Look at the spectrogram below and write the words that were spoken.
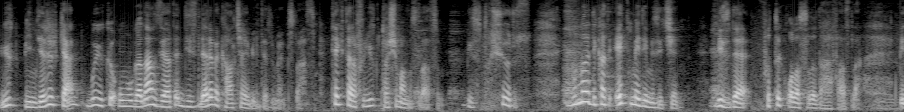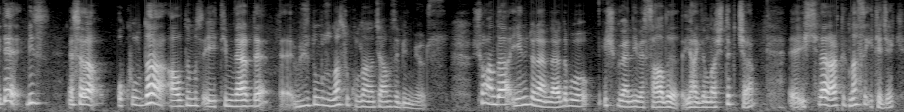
yük bindirirken bu yükü omurgadan ziyade dizlere ve kalçaya bildirmemiz lazım. Tek taraflı yük taşımamız lazım. Biz taşıyoruz. Bunlara dikkat etmediğimiz için bizde fıtık olasılığı daha fazla. Bir de biz mesela okulda aldığımız eğitimlerde e, vücudumuzu nasıl kullanacağımızı bilmiyoruz. Şu anda yeni dönemlerde bu iş güvenliği ve sağlığı yaygınlaştıkça e, işçiler artık nasıl itecek,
